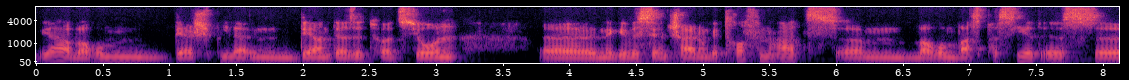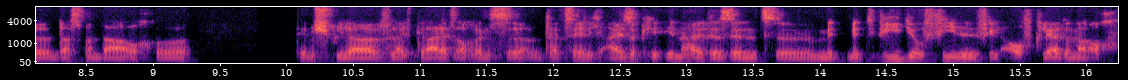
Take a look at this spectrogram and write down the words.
ja, warum der Spieler in der und der Situation äh, eine gewisse Entscheidung getroffen hat, ähm, warum was passiert ist, äh, dass man da auch dem Spieler vielleicht gerade jetzt auch, wenn es äh, tatsächlich Eishockey-Inhalte sind, äh, mit, mit Video viel, viel aufklärt und dann auch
